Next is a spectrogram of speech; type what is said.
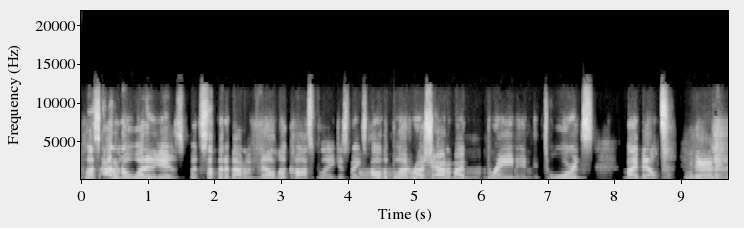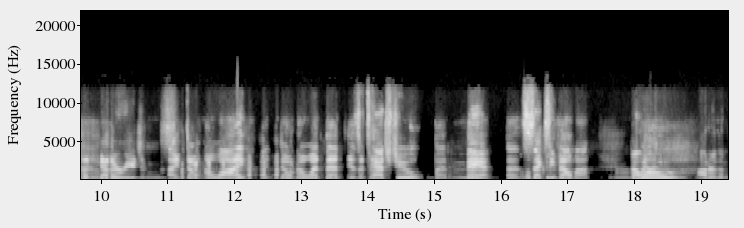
Plus, I don't know what it is, but something about a Velma cosplay just makes all the blood rush out of my oh. brain and towards my belt. the nether regions. I don't know why. I don't know what that is attached to, but man, sexy dude. Velma. Velma's Woo! hotter than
